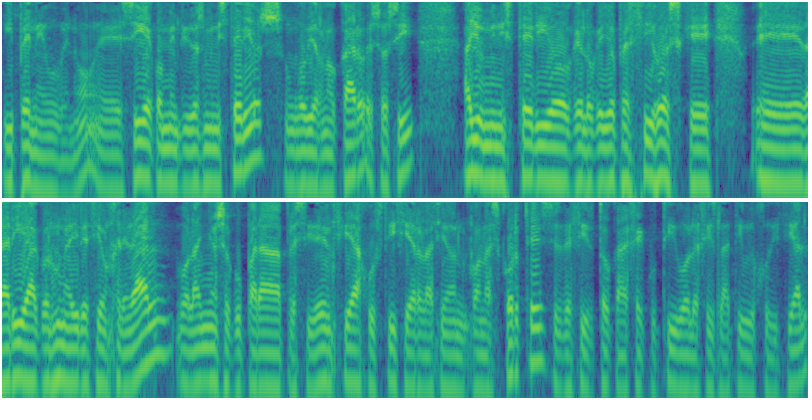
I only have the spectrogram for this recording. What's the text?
PNV, ¿no? Eh, sigue con 22 ministerios, un gobierno caro, eso sí. Hay un ministerio que lo que yo percibo es que eh, daría con una dirección general. Bolaños ocupará presidencia, justicia y relación con las Cortes, es decir, toca ejecutivo, legislativo y judicial.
